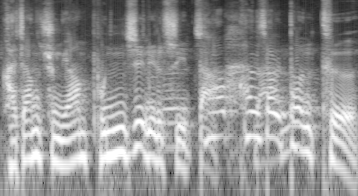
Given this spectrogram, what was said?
가장 중요한 본질일 수 있다. 창업 컨설턴트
